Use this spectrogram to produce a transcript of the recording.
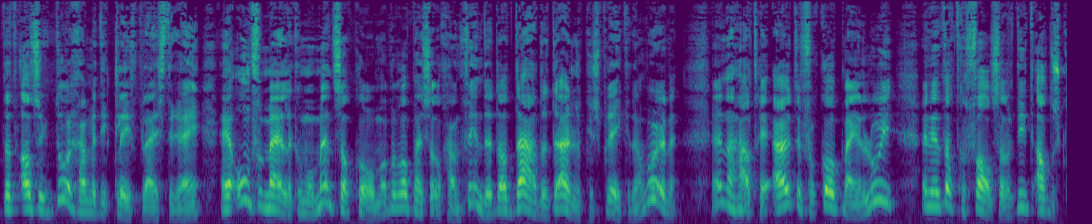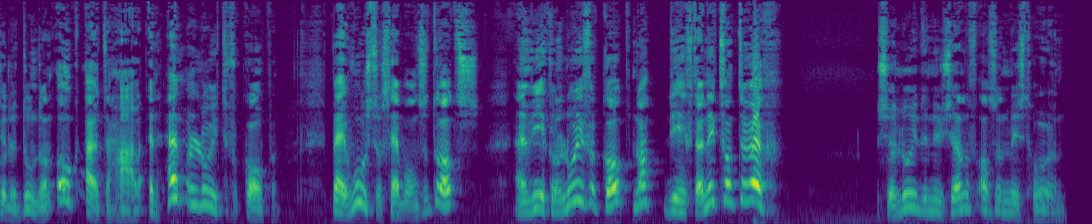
dat als ik doorga met die kleefpleisterij, er onvermijdelijk een moment zal komen waarop hij zal gaan vinden dat daden duidelijker spreken dan woorden. En dan haalt hij uit en verkoopt mij een loei, en in dat geval zal ik niet anders kunnen doen dan ook uit te halen en hem een loei te verkopen. Wij woesters hebben onze trots, en wie ik een loei verkoopt, nou, die heeft daar niet van terug. Ze loeide nu zelf als een misthoorn.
